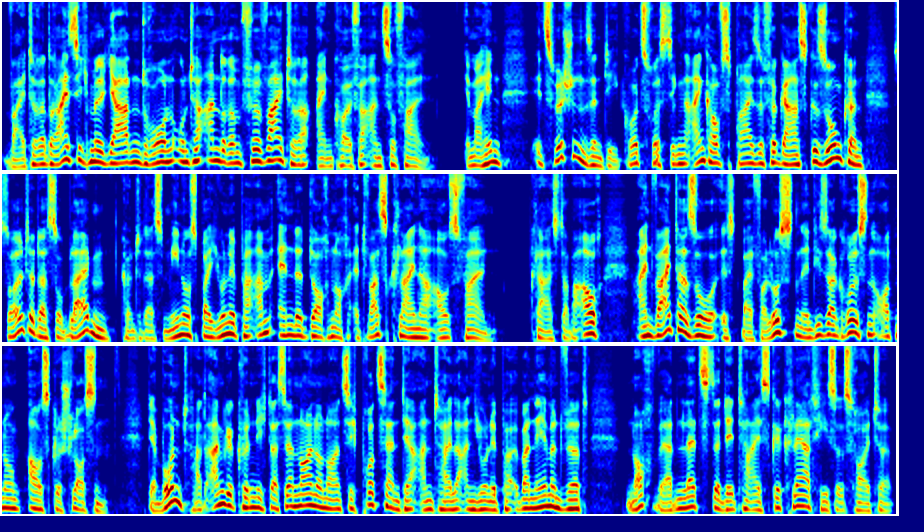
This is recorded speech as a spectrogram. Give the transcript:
Weitere 30 Milliarden drohen unter anderem für weitere Einkäufe anzufallen. Immerhin, inzwischen sind die kurzfristigen Einkaufspreise für Gas gesunken. Sollte das so bleiben, könnte das Minus bei Juniper am Ende doch noch etwas kleiner ausfallen. Klar ist aber auch, ein weiter so ist bei Verlusten in dieser Größenordnung ausgeschlossen. Der Bund hat angekündigt, dass er 99 Prozent der Anteile an Juniper übernehmen wird. Noch werden letzte Details geklärt, hieß es heute.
